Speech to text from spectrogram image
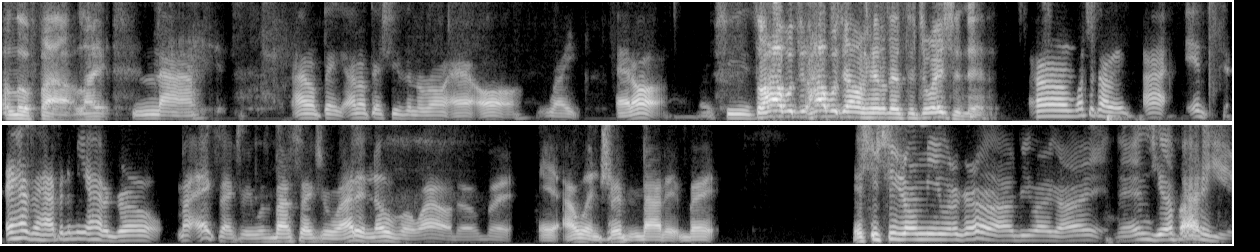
a little foul. Like, nah, I don't think I don't think she's in the wrong at all. Like at all. Like, she's so how would you how would y'all handle that situation then? Um, what you call it? I it's it hasn't happened to me. I had a girl, my ex actually was bisexual. I didn't know for a while though, but yeah, I wasn't tripping about it. But if she cheated on me with a girl, I'd be like, all right, then you up out of here.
